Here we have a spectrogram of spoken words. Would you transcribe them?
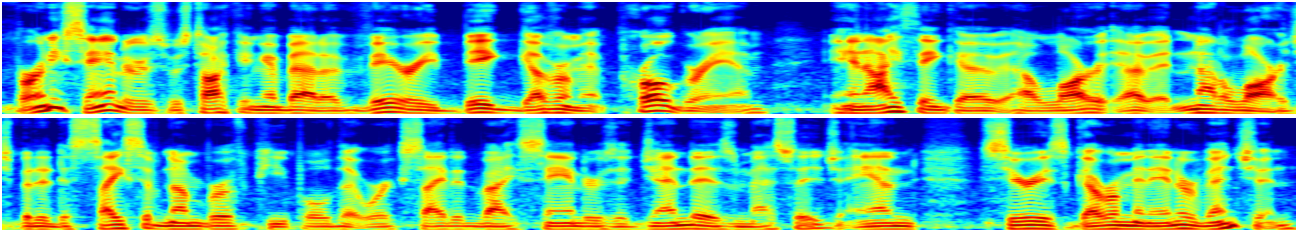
Bernie Sanders was talking about a very big government program. And I think a, a large, uh, not a large, but a decisive number of people that were excited by Sanders' agenda, his message, and serious government intervention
